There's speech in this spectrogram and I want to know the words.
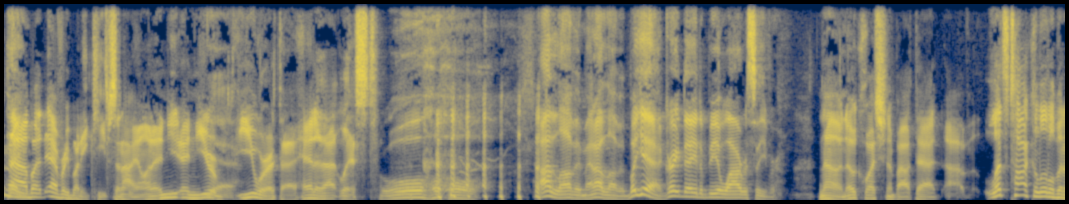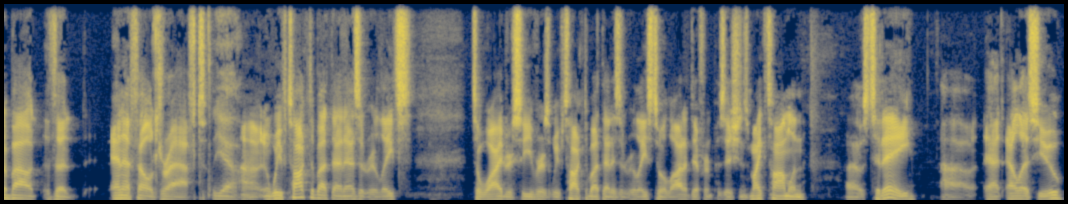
No, hey, but everybody keeps an eye on it, and you and you're Yeah. you were at the head of that list. Oh, I love it, man. I love it. But yeah, great day to be a wide receiver. No, no question about that. Uh, let's talk a little bit about the NFL draft. Yeah. Uh, we've talked about that as it relates to wide receivers. We've talked about that as it relates to a lot of different positions. Mike Tomlin uh, was today uh, at LSU.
